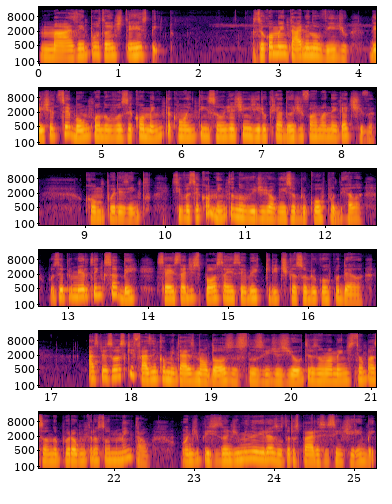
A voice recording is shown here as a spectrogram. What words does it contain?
mas é importante ter respeito. Seu comentário no vídeo deixa de ser bom quando você comenta com a intenção de atingir o criador de forma negativa. Como, por exemplo, se você comenta no vídeo de alguém sobre o corpo dela, você primeiro tem que saber se ela está disposta a receber críticas sobre o corpo dela. As pessoas que fazem comentários maldosos nos vídeos de outras normalmente estão passando por algum transtorno mental, onde precisam diminuir as outras para se sentirem bem.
